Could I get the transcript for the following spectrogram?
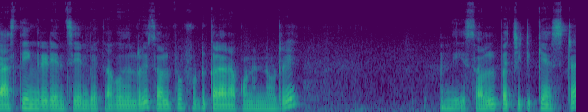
ಜಾಸ್ತಿ ಇಂಗ್ರೀಡಿಯೆಂಟ್ಸ್ ಏನು ಬೇಕಾಗೋದಿಲ್ಲ ರೀ ಸ್ವಲ್ಪ ಫುಡ್ ಕಲರ್ ಹಾಕೊಂಡೇನೆ ನೋಡಿರಿ. ಈ ಸ್ವಲ್ಪ ಚಿಟಿಕೆ ಅಷ್ಟೇ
